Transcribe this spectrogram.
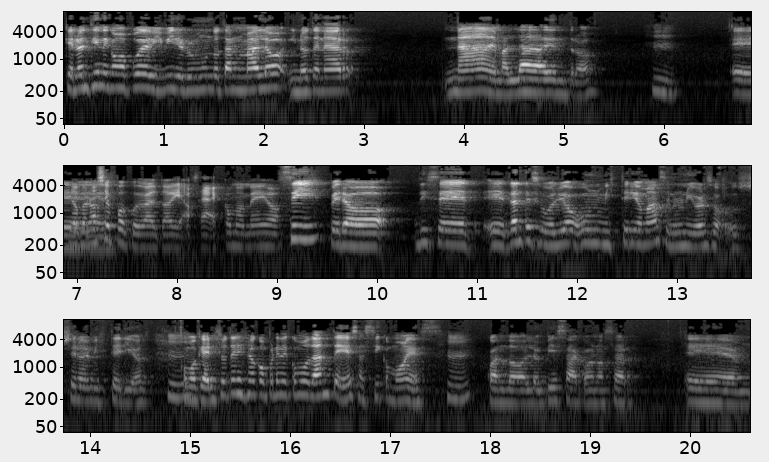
que no entiende cómo puede vivir en un mundo tan malo y no tener nada de maldad adentro. Hmm. Eh, Lo conoce poco igual todavía, o sea, es como medio... Sí, pero dice, eh, Dante se volvió un misterio más en un universo lleno de misterios. Mm. Como que Aristóteles no comprende cómo Dante es así como es Hmm. cuando lo empieza a conocer. Eh,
